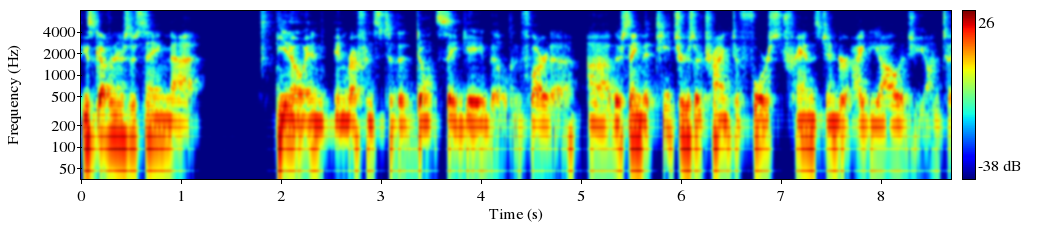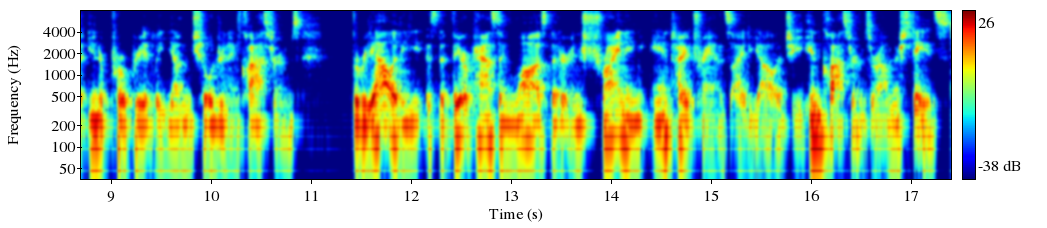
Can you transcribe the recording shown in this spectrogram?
These governors are saying that, you know, in, in reference to the Don't Say Gay bill in Florida, uh, they're saying that teachers are trying to force transgender ideology onto inappropriately young children in classrooms. The reality is that they are passing laws that are enshrining anti trans ideology in classrooms around their states.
